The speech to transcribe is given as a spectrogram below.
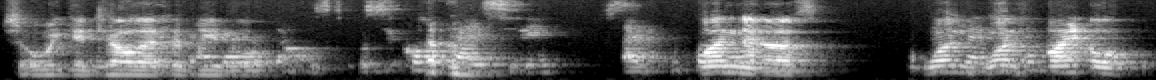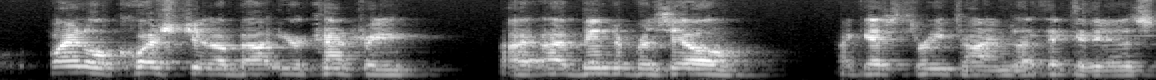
so we can tell that to people. Se você colocar esse site, por One, favor, uh, One one final final question about your country. I, I've been to Brazil, I guess three times, I think it is,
